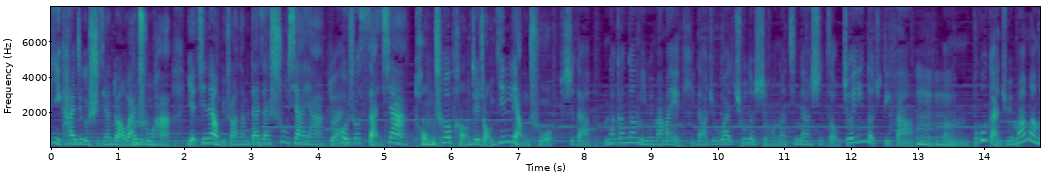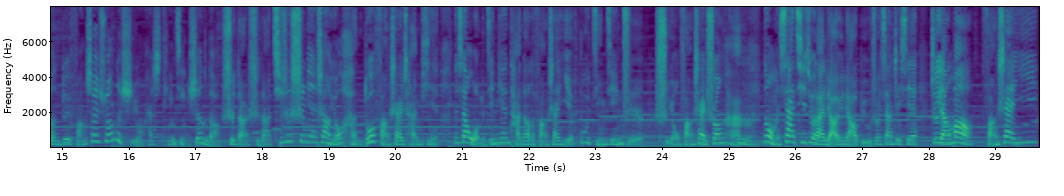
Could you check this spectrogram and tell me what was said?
避开这个时间段外出哈，也尽量比如说让他们待在树下呀，对或者说伞下、同嗯车棚这种阴凉处。是的，那刚刚一位妈妈也提到，就是外出的时候呢，尽量是走遮阴的地方。嗯嗯。嗯，不过感觉妈妈们对防晒霜的使用还是挺谨慎的。是的，是的。其实市面上有很多防晒产品，那像我们今天谈到的防晒，也不仅仅只使用防晒霜哈。嗯那我们下期就来聊一聊，比如说像这些遮阳帽、防晒衣，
